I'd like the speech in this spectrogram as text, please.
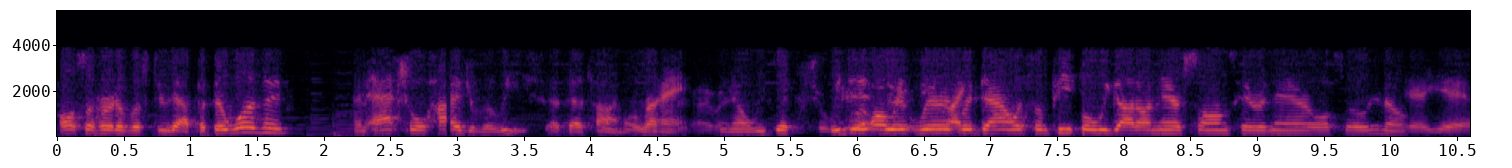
also heard of us through that. But there wasn't an actual Hydra release at that time or record. You know, we did So we, we did we're we're like- we're down with some people. We got on their songs here and there also, you know. Yeah, yeah.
